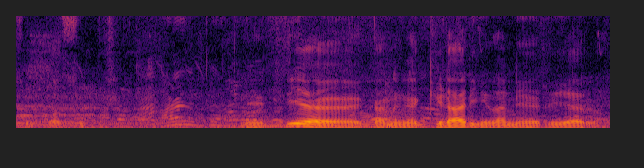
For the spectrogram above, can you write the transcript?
சூப்பர் சூப்பர். நிறைய கண்ணுங்க கிடாரிங்க தான் நிறைய இருக்கும்.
